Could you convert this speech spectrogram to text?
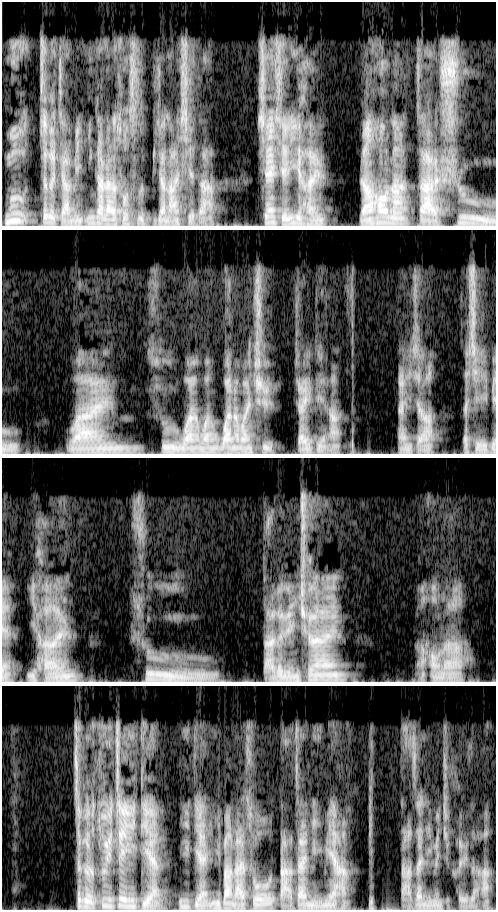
mu 这个假名应该来说是比较难写的哈，先写一横，然后呢再竖。弯竖弯弯弯来弯去，加一点啊，看一下啊，再写一遍，一横竖打个圆圈，然后呢，这个注意这一点，一点一般来说打在里面哈，打在里面就可以了啊，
